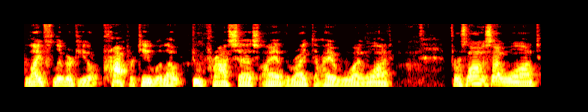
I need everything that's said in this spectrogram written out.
life, liberty, or property without due process. I have the right to hire who I want for as long as I want,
